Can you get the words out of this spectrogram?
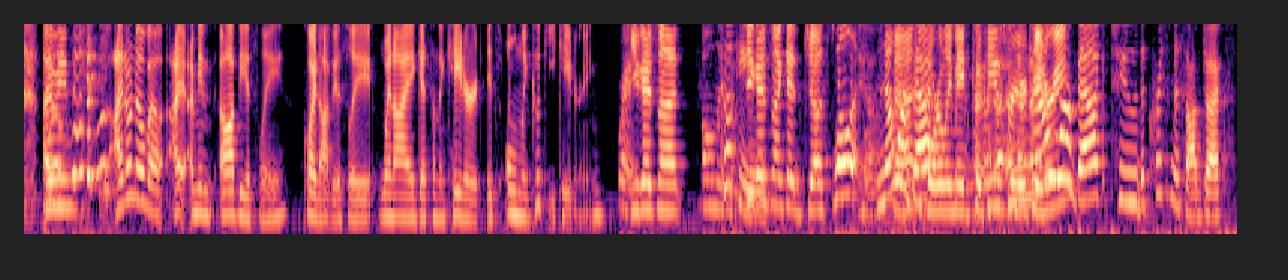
I mean, I don't know about. I, I mean, obviously, quite obviously, when I get something catered, it's only cookie catering. Right. Do you guys not? Only Cookies. Do you guys not get just well, Yeah. now we're back. poorly made cookies for your now catering? we're back to the Christmas objects.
